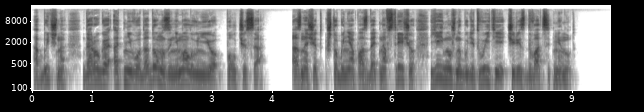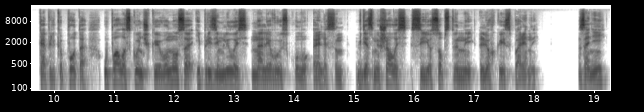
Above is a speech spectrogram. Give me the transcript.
Обычно дорога от него до дома занимала у нее полчаса. А значит, чтобы не опоздать на встречу, ей нужно будет выйти через 20 минут. Капелька пота упала с кончика его носа и приземлилась на левую скулу Эллисон, где смешалась с ее собственной легкой испариной. За ней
